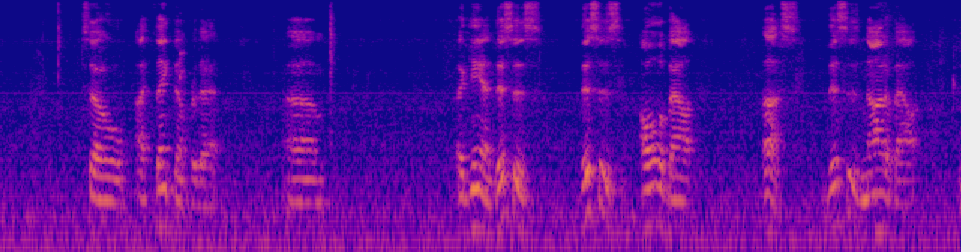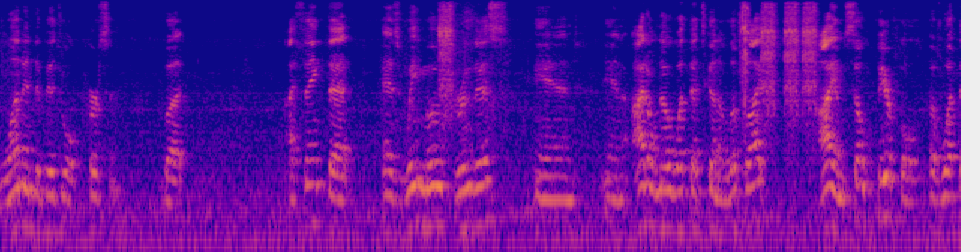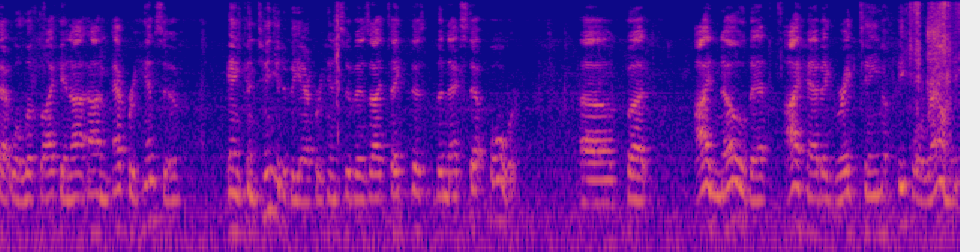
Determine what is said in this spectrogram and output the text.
So I thank them for that. Um, again, this is, this is all about us. This is not about one individual person, but I think that as we move through this, and, and I don't know what that's gonna look like, I am so fearful of what that will look like, and I, I'm apprehensive and continue to be apprehensive as I take this, the next step forward. Uh, but I know that I have a great team of people around me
